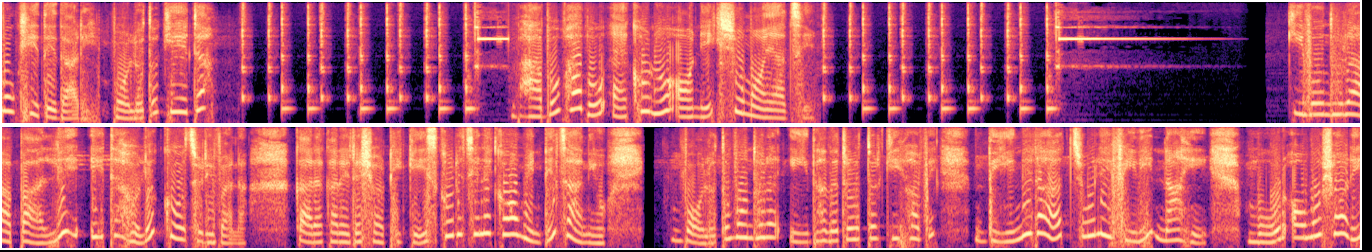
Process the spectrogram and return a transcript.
মুখেতে দাড়ি। বলো তো কি এটা? ভাবো ভাবো, এখনও অনেক সময় আছে। কি বন্ধুরা পারলে এটা হলো কচুরি কচুরিপানা কারা কারা এটা সঠিক গেস করেছিলে কমেন্টে জানিও। বলো তো বন্ধুরা, এই ধাঁধাটার উত্তর কি হবে? দিন রাত চলে ফিরি নাহি। মোর অবসরে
